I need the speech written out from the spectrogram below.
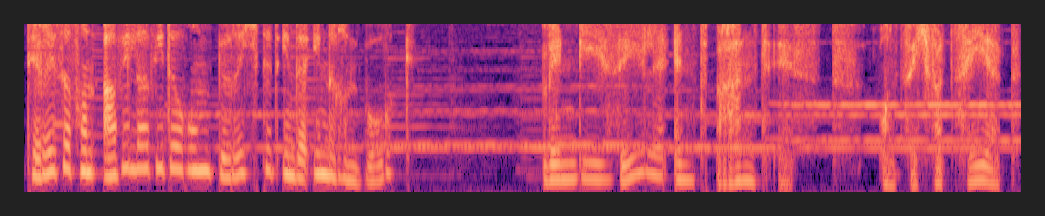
Teresa von Avila wiederum berichtet in der inneren Burg: Wenn die Seele entbrannt ist und sich verzehrt,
